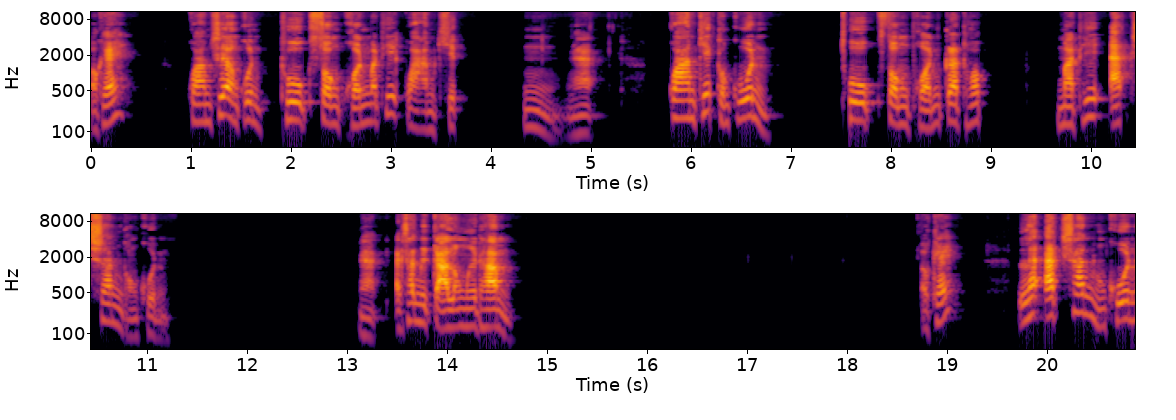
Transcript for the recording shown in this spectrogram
โอเค ความเชื่อของคุณถูกส่งผลมาที่ความคิด อืมนะฮะความคิดของคุณถูกส่งผลกระทบมาที่ action ของคุณนะ action คือการลงมือทำ โอเค และ action ของคุณ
